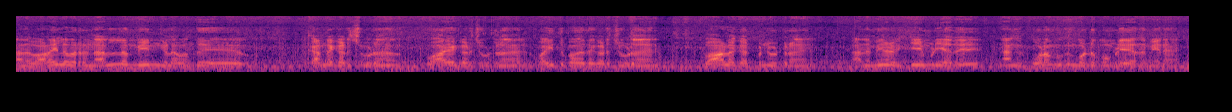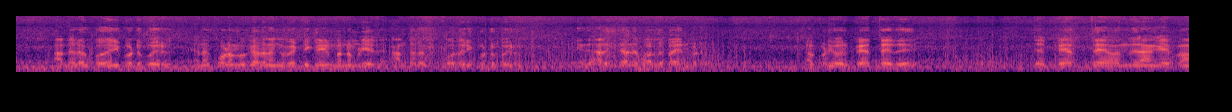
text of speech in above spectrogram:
அந்த வலையில் வர்ற நல்ல மீன்களை வந்து கண்ணை கடிச்சு விடும் வாயை கடிச்சு விட்டுரும் வயிற்று பக்கத்தை கடிச்சு விடும் வாழை கட் பண்ணி விட்டுரும் அந்த மீனை விற்கவே முடியாது. நாங்கள் குழம்புக்கும் கொண்டு போக முடியாது அந்த மீனை. அந்தளவுக்கு கொதறி போட்டு போயிடும் ஏன்னா குழம்புக்கு அதை நாங்கள் வெட்டி க்ளீன் பண்ண முடியாது. அந்த அளவுக்கு கொதறி போட்டு போயிடும் இது அதுக்கு தான் அந்த பல்லு பயன்படும். அப்படி ஒரு பேத்தை இது. இந்த பேத்தை வந்து நாங்கள் இப்போ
